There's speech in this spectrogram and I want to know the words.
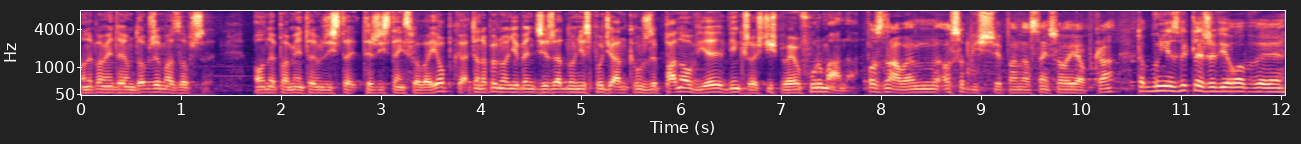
One pamiętają dobrze Mazowsze. One pamiętają też i Stanisława Jobka. To na pewno nie będzie żadną niespodzianką, że panowie w większości śpiewają Furmana. Poznałem osobiście pana Stanisława Jabłka. To był niezwykle żywiołowy,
